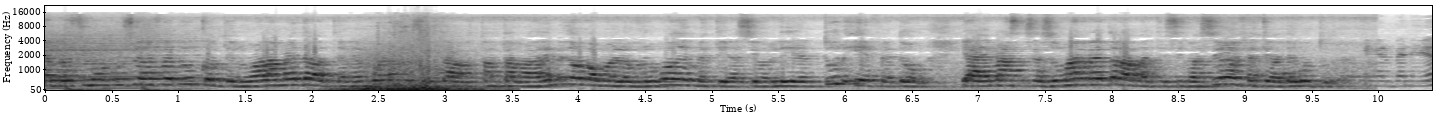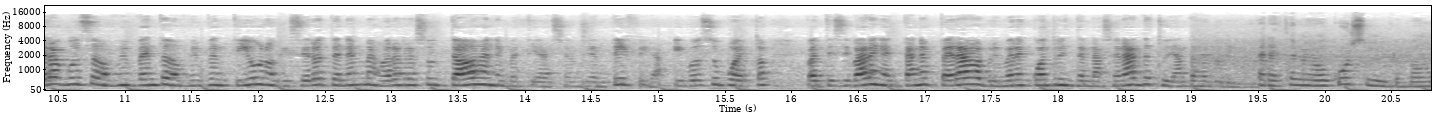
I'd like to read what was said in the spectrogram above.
el próximo curso de FETUR continúa la meta de obtener buenos resultados, tanto académicos como en los grupos de investigación, Líder Tour y FETUR. Y además se suma el reto a la participación en el Festival de Cultura. En el venidero curso 2020-2021 quisiera obtener mejores resultados en la investigación científica y, por supuesto, participar en el tan esperado primer encuentro internacional de estudiantes de turismo. Para este nuevo curso me propongo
